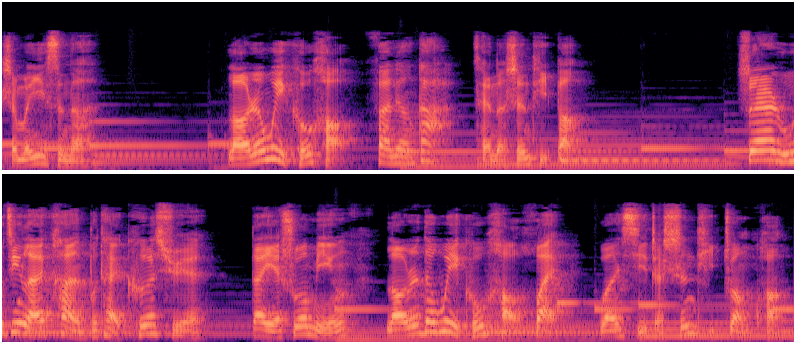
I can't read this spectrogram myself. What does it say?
什么意思呢？老人胃口好，饭量大，才能身体棒。虽然如今来看不太科学，但也说明老人的胃口好坏关系着身体状况。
